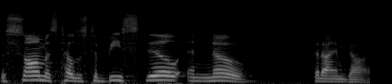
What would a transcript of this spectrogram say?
The psalmist tells us to be still and know that I am God.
